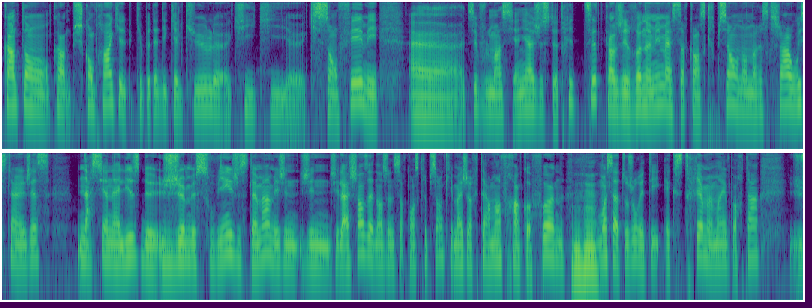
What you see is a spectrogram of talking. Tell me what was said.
quand on quand puis je comprends qu'il y a, qu'il y a peut-être des calculs qui qui euh, qui sont faits, mais euh, tu vous le mentionniez à juste titre quand j'ai renommé ma circonscription au nom de Maurice Richard, oui c'était un geste nationaliste de je me souviens justement, mais j'ai la chance d'être dans une circonscription qui est majoritairement francophone. Mhm. Moi, ça a toujours été extrêmement important. Je,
